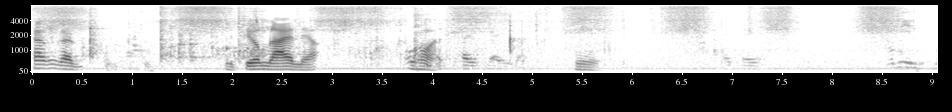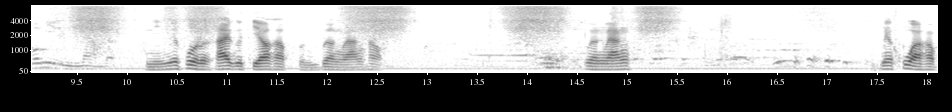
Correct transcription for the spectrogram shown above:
ข้างกันเติมหลายแล้วหอดไข่ไก่นี่ไข่ไก่บ่มีบ่มีน้ำแล้วนี่ไม่พูดคล้ายก๋วยเตี๋ยวครับผลเบื้องหล้างเขาเบื้องหล้างแม่ครัวครับ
